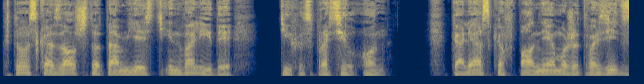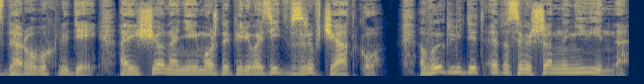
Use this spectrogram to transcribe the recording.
«Кто сказал, что там есть инвалиды?» — тихо спросил он. «Коляска вполне может возить здоровых людей, а еще на ней можно перевозить взрывчатку. Выглядит это совершенно невинно.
